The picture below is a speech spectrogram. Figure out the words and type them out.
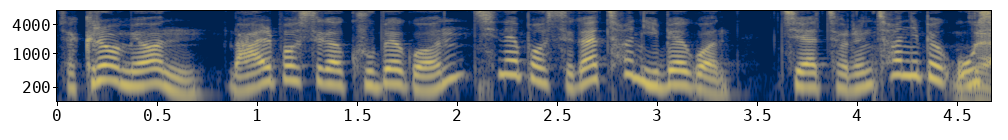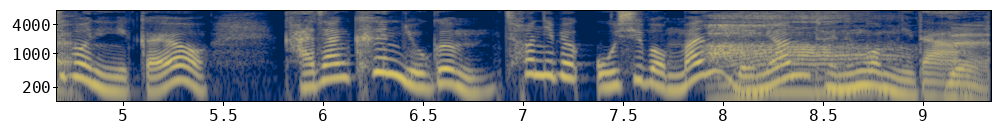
자, 그러면 마을버스가 900원, 시내버스가 1200원, 지하철은 1250원이니까요. 가장 큰 요금 1250원만 내면 되는 겁니다. 네.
